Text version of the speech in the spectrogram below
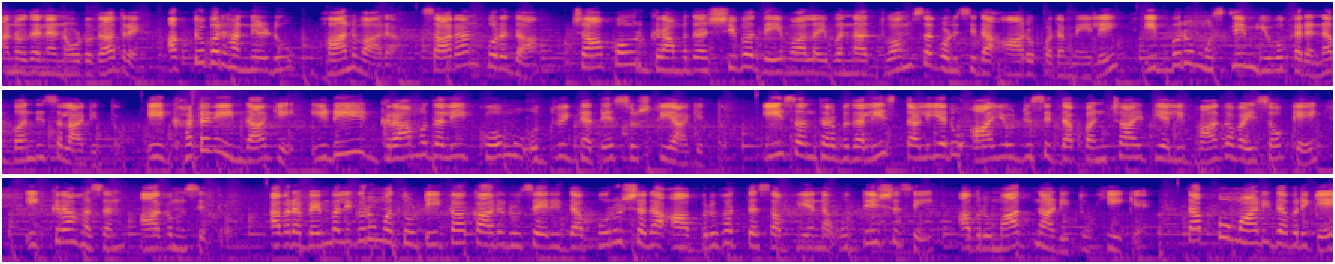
ಅನ್ನೋದನ್ನ ನೋಡೋದಾದ್ರೆ, ಅಕ್ಟೋಬರ್ ಹನ್ನೆರಡು, ಭಾನುವಾರ, ಸಾರಾನ್ಪುರದ ಚಾಪೌರ್ ಗ್ರಾಮದ ಶಿವ ದೇವಾಲಯವನ್ನ ಧ್ವಂಸಗೊಳಿಸಿದ ಆರೋಪದ ಮೇಲೆ ಇಬ್ಬರು ಮುಸ್ಲಿಂ ಯುವಕರನ್ನ ಬಂಧಿಸಲಾಗಿತ್ತು. ಈ ಘಟನೆಯಿಂದಾಗಿ ಇಡೀ ಗ್ರಾಮದಲ್ಲಿ ಕೋಮು ಉದ್ವಿಗ್ನತೆ ಸೃಷ್ಟಿಯಾಗಿತ್ತು. ಈ ಸಂದರ್ಭದಲ್ಲಿ ಸ್ಥಳೀಯರು ಆಯೋಜಿಸಿದ್ದ ಪಂಚಾಯಿತಿಯಲ್ಲಿ ಭಾಗವಹಿಸೋಕೆ ಇಕ್ರಾ ಹಸನ್ ಆಗಮಿಸಿದ್ರು. ಅವರ ಬೆಂಬಲಿಗರು ಮತ್ತು ಟೀಕಾಕಾರರು ಸೇರಿದ್ದ ಪುರುಷರ ಆ ಬೃಹತ್ ಸಭೆಯನ್ನ ಉದ್ದೇಶಿಸಿ ಅವರು ಮಾತನಾಡಿದ್ದು ಹೀಗೆ. ತಪ್ಪು ಮಾಡಿದವರಿಗೆ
